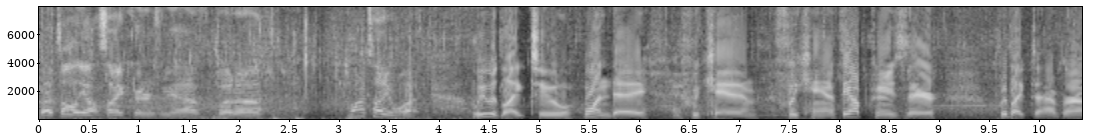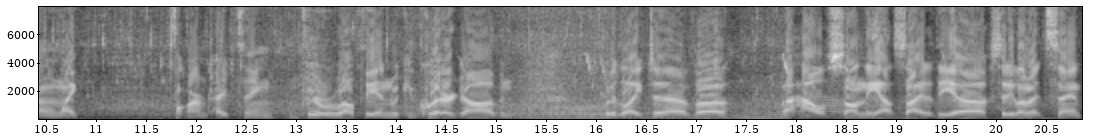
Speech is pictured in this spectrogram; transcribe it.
That's all the outside critters we have, but uh, I want to tell you what. We would like to, one day, if we can, if we can, if the opportunity's there, we'd like to have our own, like, farm type thing. If we were wealthy and we could quit our job and we'd like to have uh, a house on the outside of the uh, city limits and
